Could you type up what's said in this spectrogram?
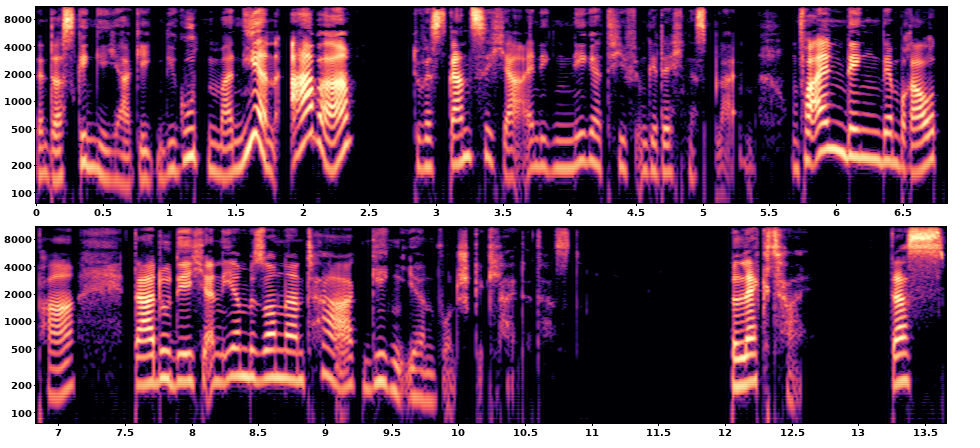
denn das ginge ja gegen die guten Manieren. Aber du wirst ganz sicher einigen negativ im Gedächtnis bleiben. Und vor allen Dingen dem Brautpaar, da du dich an ihrem besonderen Tag gegen ihren Wunsch gekleidet hast. Black Tie. Das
